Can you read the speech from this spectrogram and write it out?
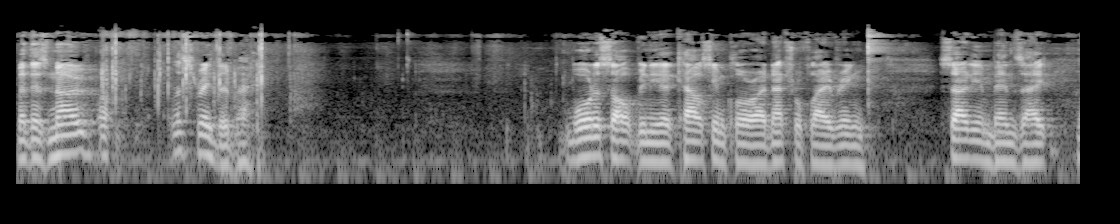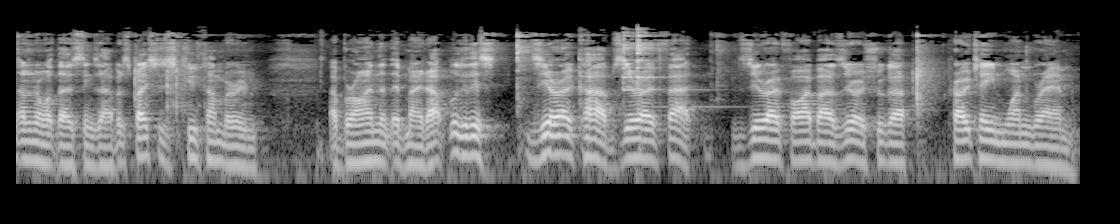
But there's no. Oh, let's read the back. Water, salt, vinegar, calcium chloride, natural flavouring, sodium benzate. I don't know what those things are, but it's basically just cucumber and a brine that they've made up. Look at this zero carbs, zero fat, zero fibre, zero sugar, protein one gram.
